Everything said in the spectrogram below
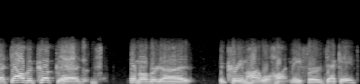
That Dalvin Cook, uh, him over to, uh, the Kareem Hunt will haunt me for decades.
